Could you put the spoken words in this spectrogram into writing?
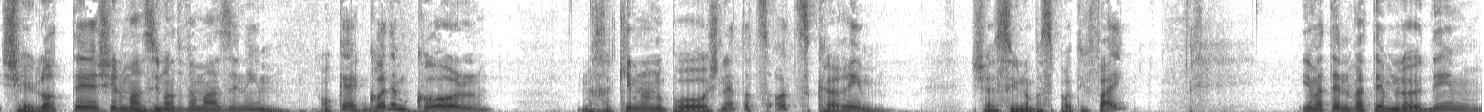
שאלות uh, של מאזינות ומאזינים. אוקיי, קודם כל, מחכים לנו פה שני תוצאות סקרים שעשינו בספוטיפיי. אם אתן ואתם לא יודעים,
